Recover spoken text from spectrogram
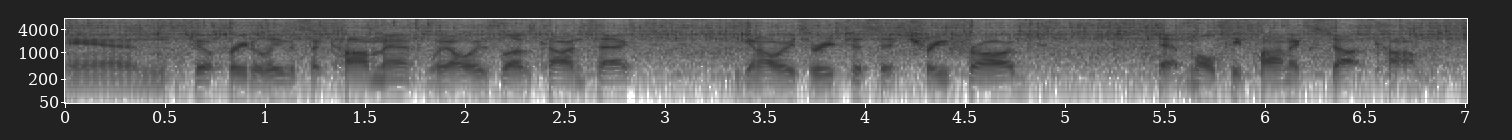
and feel free to leave us a comment. We always love contact. You can always reach us at treefrog at multiponics.com.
